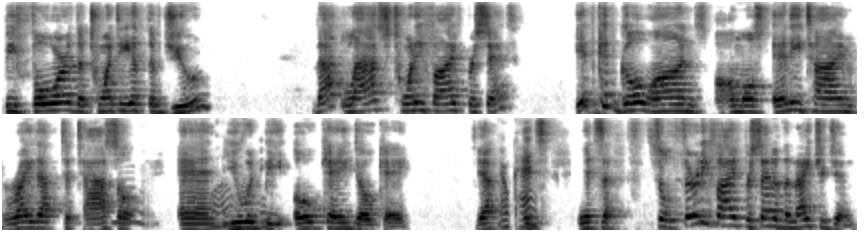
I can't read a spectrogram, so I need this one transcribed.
before the 20th of June, that last 25%, it could go on almost any time right up to tassel, oh, and you would be okay dokay. Yep. Okay. It's it's a so 35% of the nitrogen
